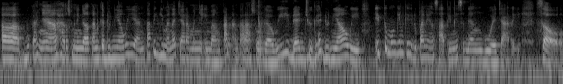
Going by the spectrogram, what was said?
uh, bukannya harus meninggalkan keduniawian tapi gimana cara menyeimbangkan antara surgawi dan juga duniawi. Itu mungkin kehidupan yang saat ini sedang gue cari. So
